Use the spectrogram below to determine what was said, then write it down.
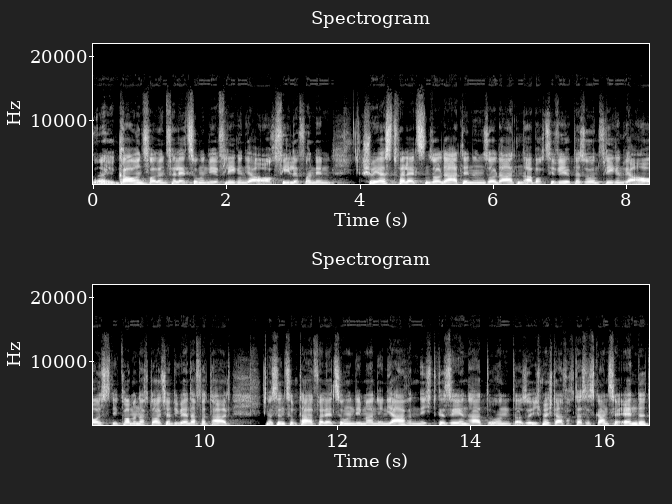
äh, grauenvollen Verletzungen. Wir fliegen ja auch viele von den schwerst verletzten Soldatinnen und Soldaten, aber auch Zivilpersonen fliegen wir aus, die kommen nach Deutschland, die werden da verteilt. Das sind zum Teil Verletzungen, die man in Jahren nicht gesehen hat. Und also ich möchte einfach, dass das Ganze endet.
